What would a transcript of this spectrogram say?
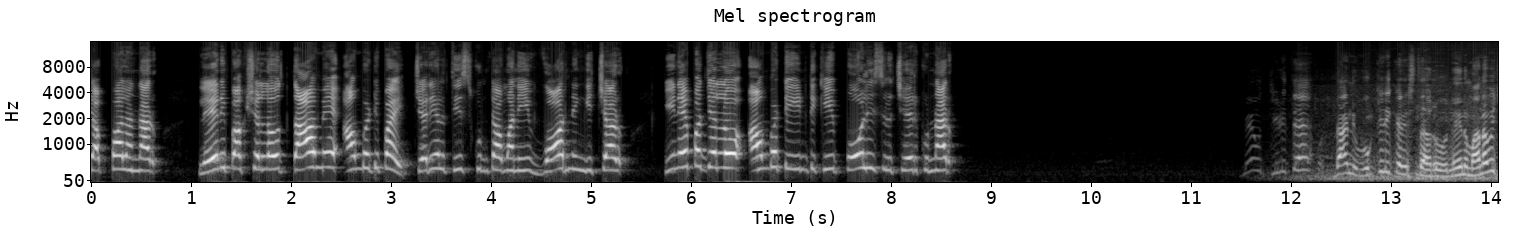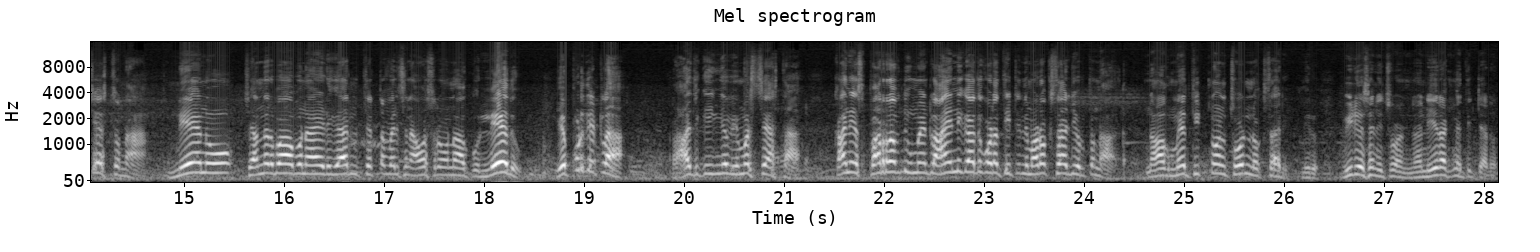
చెప్పాలన్నారు. లేని పక్షంలో తామే అంబటిపై చర్యలు తీసుకుంటామని వార్నింగ్ ఇచ్చారు. ఈ నేపథ్యంలో అంబటి ఇంటికి పోలీసులు చేరుకున్నారు మేము తిడితే దాన్ని వక్రీకరిస్తారు. నేను మనవి చేస్తున్నా. నేను చంద్రబాబు నాయుడు గారిని తిట్టవలసిన అవసరం నాకు లేదు. ఎప్పుడు తిట్లా? రాజకీయంగా విమర్శ చేస్తా. కానీ స్పర్ ఆఫ్ ది మూమెంట్లో ఆయన్ని కాదు కూడా తిట్టింది మరొకసారి చెప్తున్నా. నాకు మీద తిట్టిన వాళ్ళు చూడండి ఒకసారి. మీరు వీడియోస్ అన్ని చూడండి. నన్ను ఏ రకంగా తిట్టారు?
